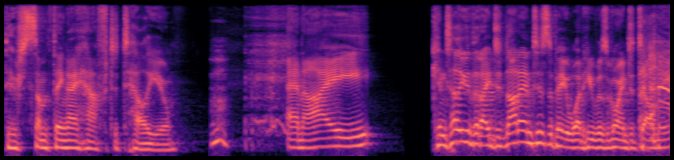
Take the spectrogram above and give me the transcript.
There's something I have to tell you. and I can tell you that I did not anticipate what he was going to tell me,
